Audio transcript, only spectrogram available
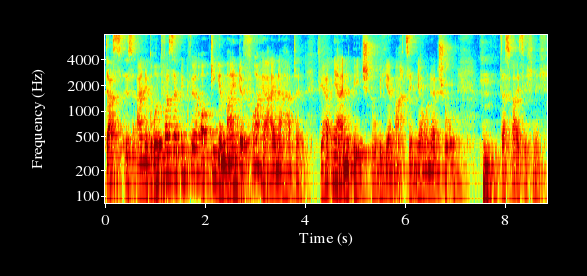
das ist eine Grundwasserwickel. Ob die Gemeinde vorher eine hatte, sie hatten ja eine Betstube hier im 18. Jahrhundert schon, hm, das weiß ich nicht.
